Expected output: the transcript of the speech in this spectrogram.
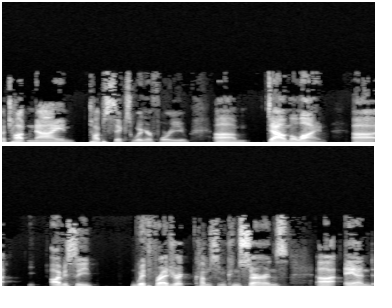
a top nine, top six winger for you um, down the line. Uh, obviously, with Frederic comes some concerns, uh, and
